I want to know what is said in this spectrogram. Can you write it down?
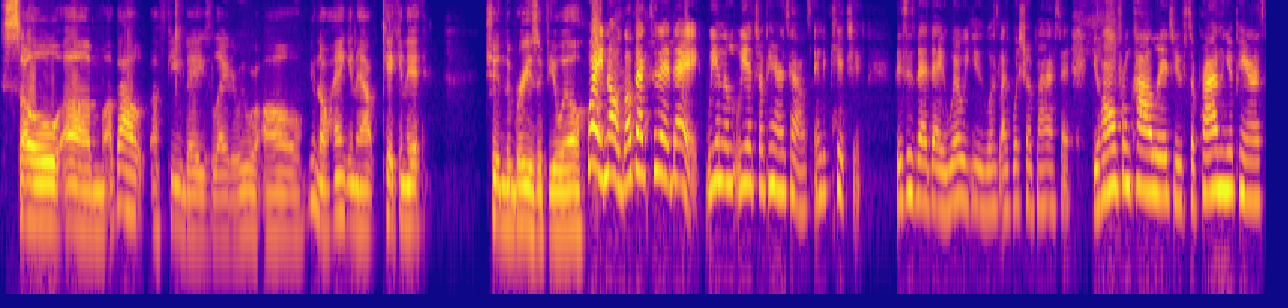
So, um, about a few days later, we were all, you know, hanging out, kicking it shooting the breeze, if you will. Wait, no, go back to that day. We in the we at your parents' house in the kitchen. This is that day. Where were you? What's like? What's your mindset? You home from college. You surprising your parents.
